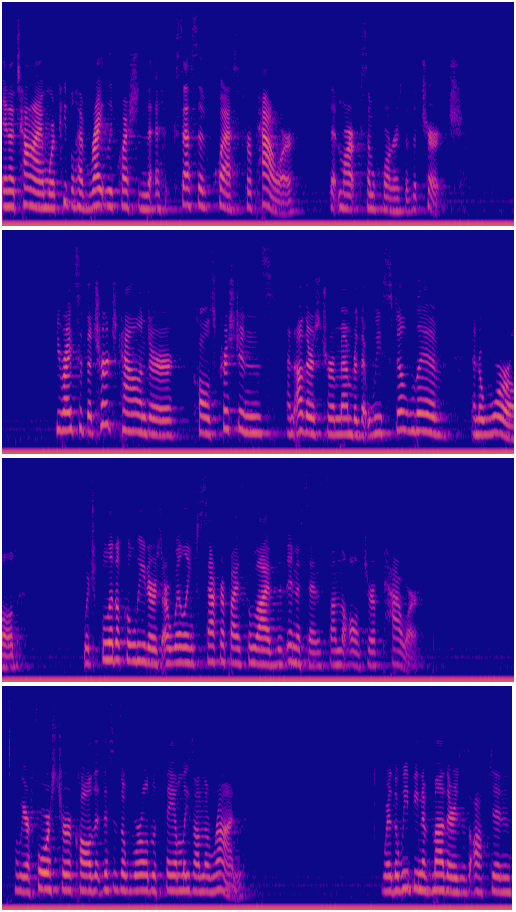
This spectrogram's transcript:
in a time where people have rightly questioned the excessive quest for power that marks some corners of the church? He writes that the church calendar calls Christians and others to remember that we still live in a world which political leaders are willing to sacrifice the lives of innocents on the altar of power. We are forced to recall that this is a world with families on the run, where the weeping of mothers is often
